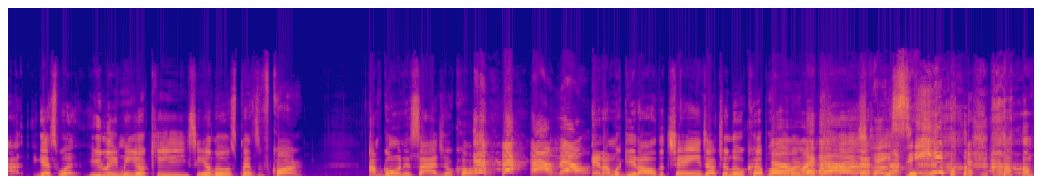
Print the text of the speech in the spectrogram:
I, guess what? You leave me your keys in your little expensive car, I'm going inside your car. I'm out. and I'm gonna get all the change out your little cup holder. Oh my gosh, KC. I'm,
